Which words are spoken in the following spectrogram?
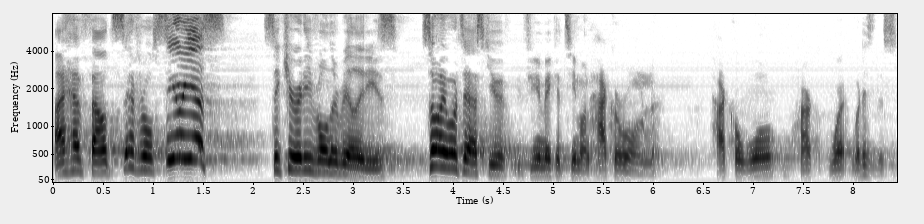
I have found several serious security vulnerabilities. So I want to ask you if you make a team on HackerOne. HackerOne? Hack, what, what is this?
